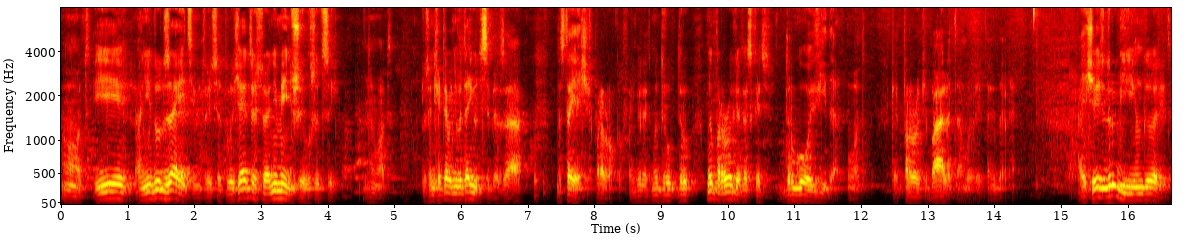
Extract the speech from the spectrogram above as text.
Вот. И они идут за этим. То есть это получается, что они меньшие лжецы. Потому они хотя бы не выдают себя за настоящих пророков. Они говорят, мы, друг, друг, мы пророки, так сказать, другого вида. Вот. Как пророки Баля там и так далее. А еще есть другие, он говорит.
